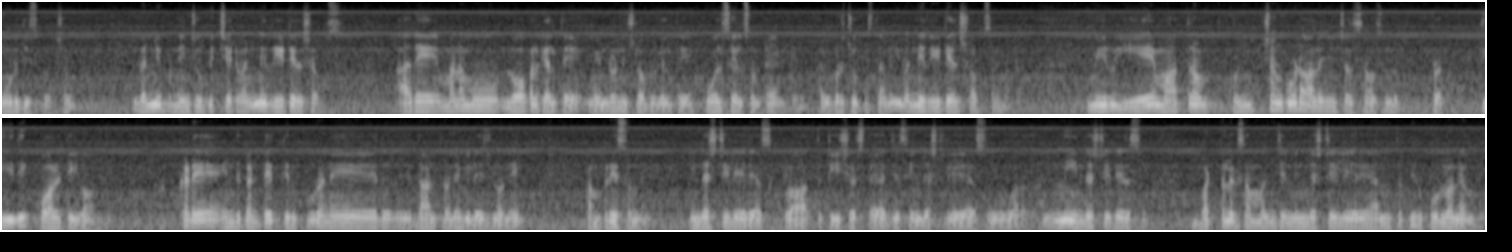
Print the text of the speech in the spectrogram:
మూడు తీసుకోవచ్చు. ఇవన్నీ ఇప్పుడు నేను చూపించేటివన్నీ రీటైల్ షాప్స్ అదే మనము లోపలికి వెళ్తే మెయిన్ రోడ్ నుంచి లోపలికి వెళ్తే హోల్సేల్స్ ఉంటాయండి. అవి కూడా చూపిస్తాను. ఇవన్నీ రీటైల్ షాప్స్ అనమాట మీరు ఏ మాత్రం కొంచెం కూడా ఆలోచించాల్సిన అవసరం లేదు. ప్రతిదీ క్వాలిటీగా ఉంది. అక్కడే ఎందుకంటే తిరుపూర్ అనే దాంట్లోనే విలేజ్లోనే కంపెనీస్ ఉన్నాయి. ఇండస్ట్రియల్ ఏరియాస్ క్లాత్ టీషర్ట్స్ తయారు చేసే ఇండస్ట్రియల్ ఏరియాస్ అన్ని ఇండస్ట్రియల్ ఏరియాస్. బట్టలకు సంబంధించిన ఇండస్ట్రియల్ ఏరియా అంతా తిరుపూర్లోనే ఉంది.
